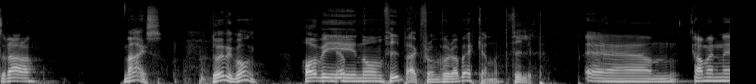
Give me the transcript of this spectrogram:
Sådär då. Nice. Då är vi igång. Har vi Japp. någon feedback från förra veckan, Filip? Ehm, ja men eh,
